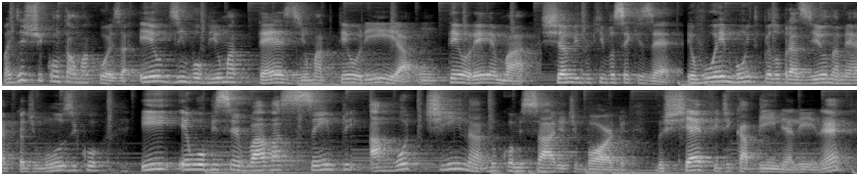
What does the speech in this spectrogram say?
Mas deixa eu te contar uma coisa. Eu desenvolvi uma tese, uma teoria, um teorema, chame do que você quiser. Eu voei muito pelo Brasil na minha época de músico e eu observava sempre a rotina do comissário de bordo, do chefe de cabine ali, né?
